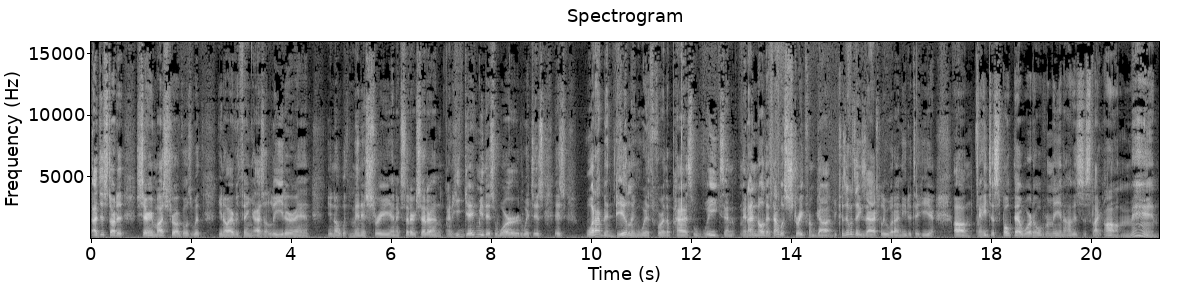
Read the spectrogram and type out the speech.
i just started sharing my struggles with you know everything as a leader and you know with ministry and et cetera et cetera. And, and he gave me this word which is is what I've been dealing with for the past weeks, and and I know that that was straight from God because it was exactly what I needed to hear. Um, and He just spoke that word over me, and I was just like, oh man,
